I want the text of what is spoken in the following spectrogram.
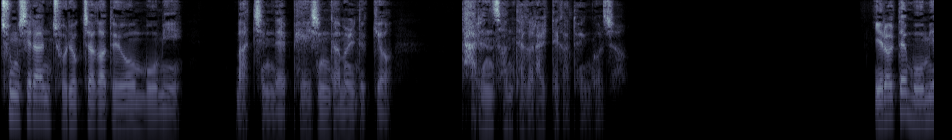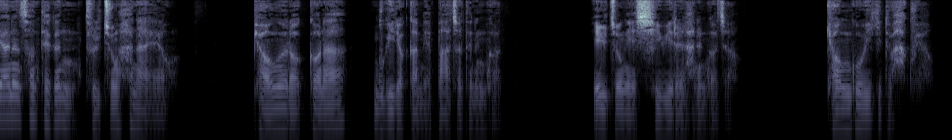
충실한 조력자가 되어온 몸이 마침내 배신감을 느껴 다른 선택을 할 때가 된 거죠. 이럴 때 몸이 하는 선택은 둘 중 하나예요. 병을 얻거나 무기력감에 빠져드는 것. 일종의 시위를 하는 거죠. 경고이기도 하고요.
